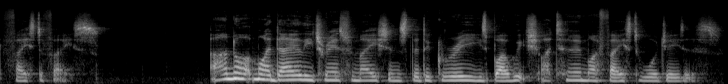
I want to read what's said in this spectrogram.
face to face. Are not my daily transformations the degrees by which I turn my face toward Jesus?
